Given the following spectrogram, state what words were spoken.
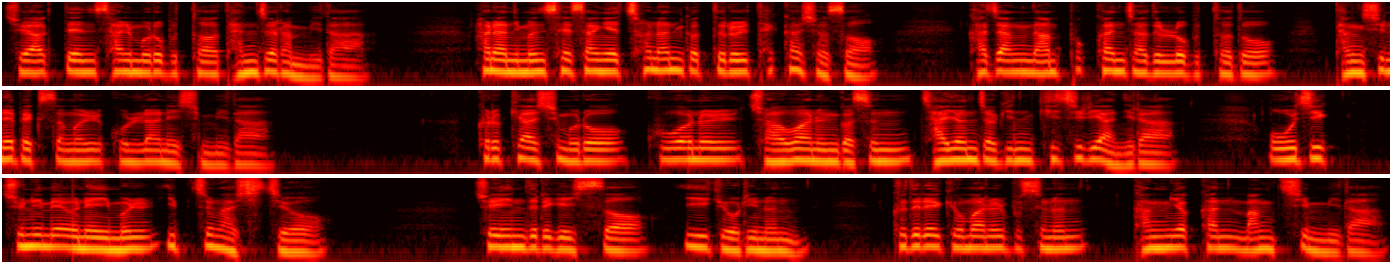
죄악된 삶으로부터 단절합니다. 하나님은 세상의 천한 것들을 택하셔서 가장 난폭한 자들로부터도 당신의 백성을 골라내십니다. 그렇게 하심으로 구원을 좌우하는 것은 자연적인 기질이 아니라 오직 주님의 은혜임을 입증하시지요. 죄인들에게 있어 이 교리는 그들의 교만을 부수는 강력한 망치입니다.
